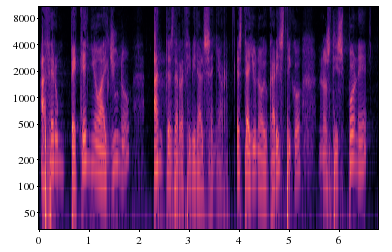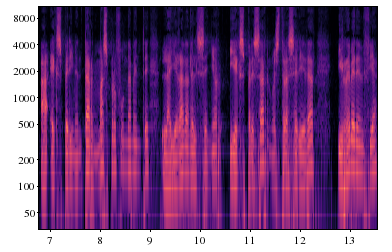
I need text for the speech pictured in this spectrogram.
hacer un pequeño ayuno antes de recibir al Señor. Este ayuno eucarístico nos dispone a experimentar más profundamente la llegada del Señor y expresar nuestra seriedad y reverencia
